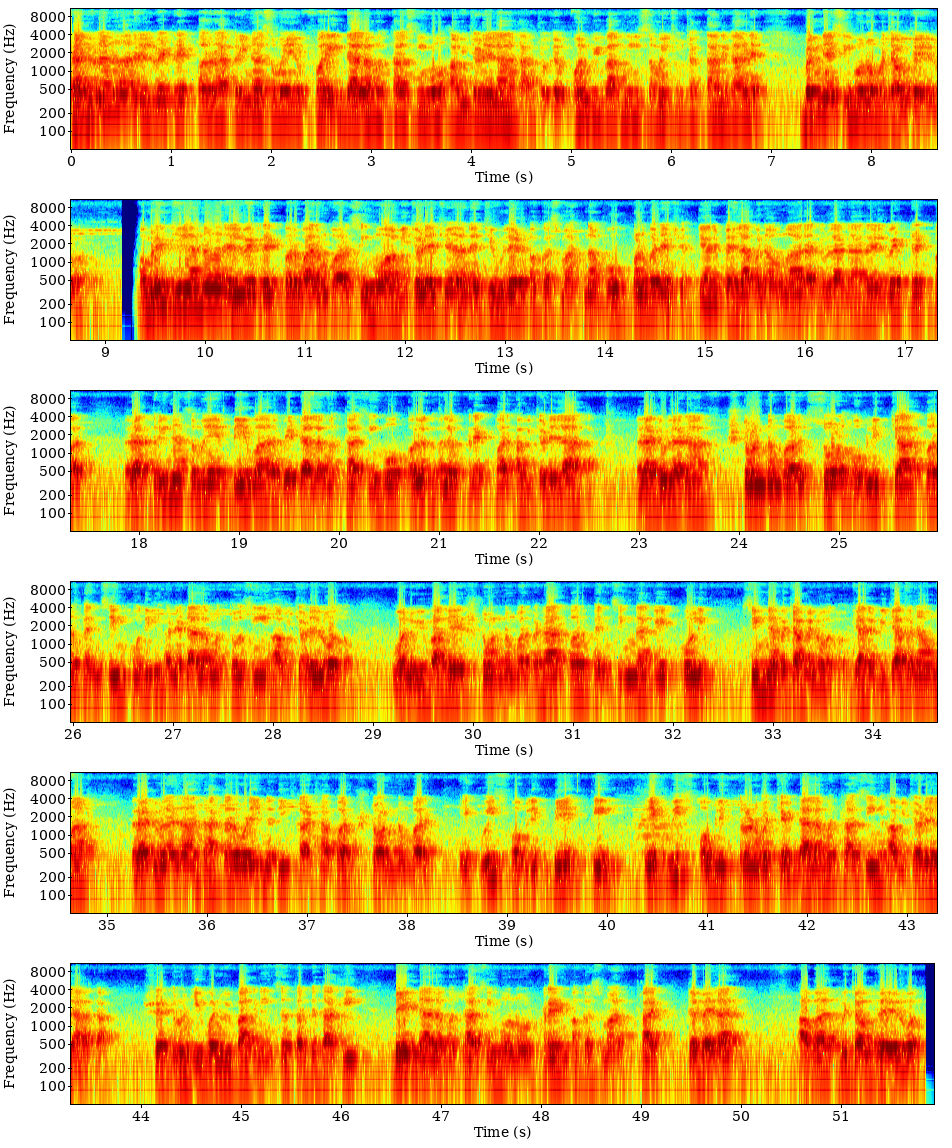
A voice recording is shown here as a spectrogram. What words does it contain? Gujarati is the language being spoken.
રાજુલાના રેલવે ટ્રેક પર રાત્રિના સમયે ફરી ડાલામથ્થા સિંહો આવી ચડેલા હતા જોકે વન વિભાગની સમય સૂચકતાને કારણે બંને સિંહોનો બચાવ થયેલો હતો. અમરેલી જિલ્લાના રેલવે ટ્રેક પર વારંવાર સિંહો આવી ચડે છે અને જીવલેણ અકસ્માતના ભોગ પણ બને છે. ત્યારે પહેલા બનાવમાં રાજુલાના રેલવે ટ્રેક પર રાત્રિના સમયે બે વાર બે ડાલામથ્થા સિંહો અલગ અલગ ટ્રેક પર આવી ચડેલા હતા. રાજુલાના સ્ટોન નંબર સોળ ઓબ્લિક ચાર પર ફેન્સિંગ કૂદી અને ડાલામથ્થો સિંહ આવી ચડેલો હતો. વન વિભાગે સ્ટોન નંબર અઢાર પર ફેન્સિંગના ગેટ ખોલી સિંહને બચાવેલો હતો. જ્યારે બીજા બનાવમાં રાજુલાના ધાતરવડી નદી કાંઠા પર સ્ટોન નંબર એકવીસ ઓબ્લિક બેથી એકવીસ ઓબ્લિક ત્રણ વચ્ચે ડાલામથા સિંહ આવી ચડેલા હતા. શેત્રુંજી વન વિભાગની સતર્કતાથી બે ડાલામથા સિંહોનો ટ્રેન અકસ્માત થાય તે પહેલા આબાદ બચાવ થયેલો હતો.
